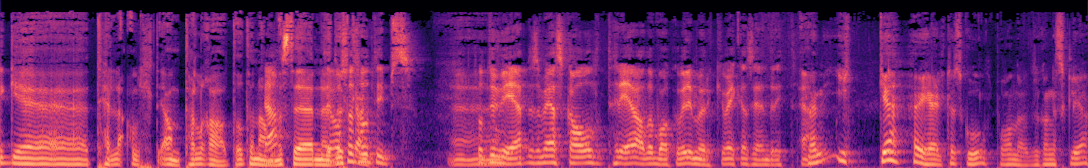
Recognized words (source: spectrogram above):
Jeg teller alltid antall rader til nærmeste det er også et sånt tips. Eh, Så du vet liksom jeg skal tre rader bakover i mørket og jeg ikke kan se en dritt. Ja. Men ikke høyhælte sko på nødutgangssklia.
